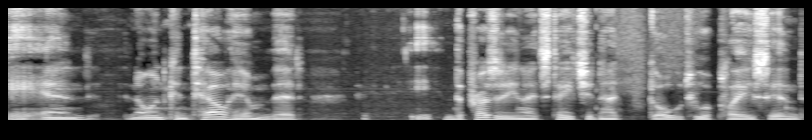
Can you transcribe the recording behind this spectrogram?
And no one can tell him that the president of the United States should not go to a place and,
